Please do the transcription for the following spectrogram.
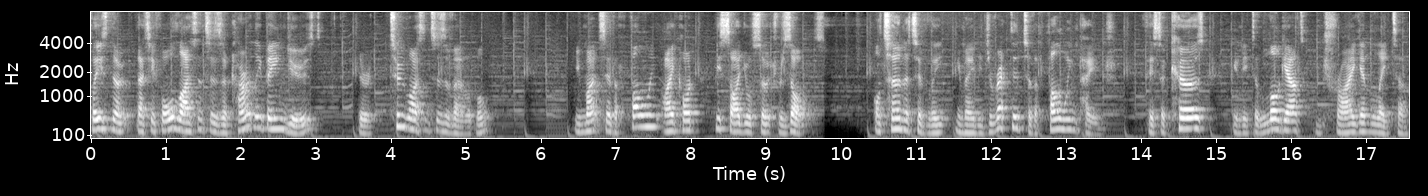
Please note that if all licenses are currently being used, there are two licenses available, you might see the following icon beside your search results. Alternatively, you may be directed to the following page If this occurs, you need to log out and try again later.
